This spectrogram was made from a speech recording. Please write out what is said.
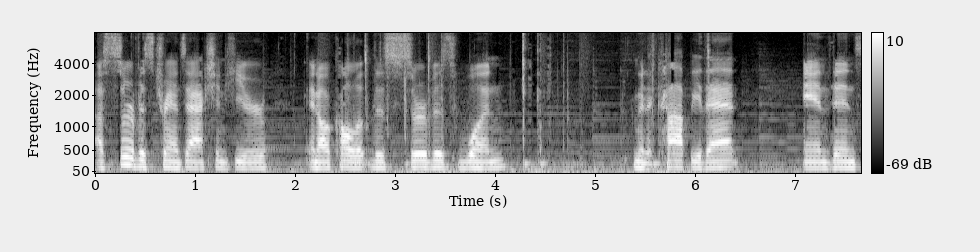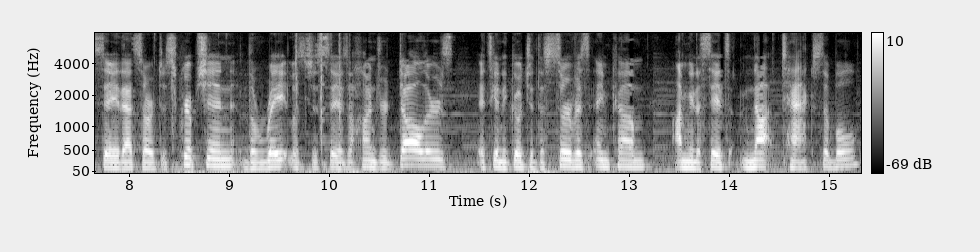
a service transaction here and I'll call it this service one. I'm going to copy that and then say that's our description. The rate, let's just say is $100. It's going to go to the service income. I'm going to say it's not taxable.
